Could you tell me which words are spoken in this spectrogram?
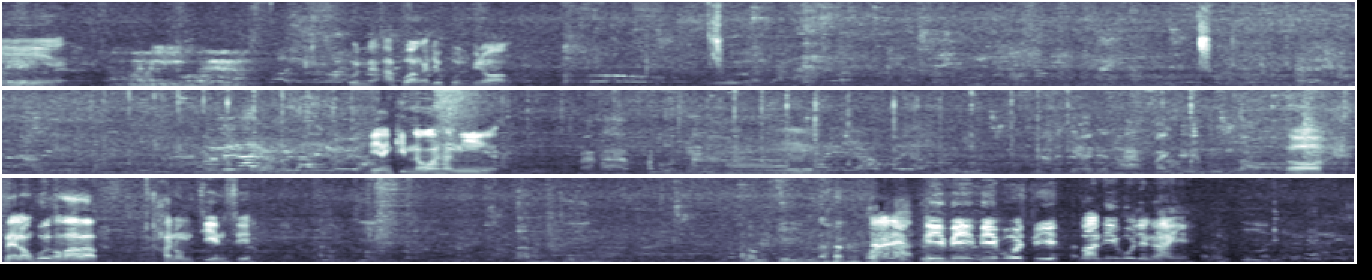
นี่ทำความดีโครงงานคุณนะอาพ่วงกับยุคุณพี่น้อง ไม่ได้เหรอไม่ได้เลยอะนี่ยังกินเนาะทั้งนี้มาครับขอบคุณค่ะอืมจะได้เดินทางไปชัยภูมิต่อเหรอไหนลองพูดคำว่าแบบขนมจีนสิ ขนมจีนขนมจีนขนมจีนนั่นเนี่ยพี่พี่พี่พูดสิบ้านพี่พูดยังไง ขนมจีน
